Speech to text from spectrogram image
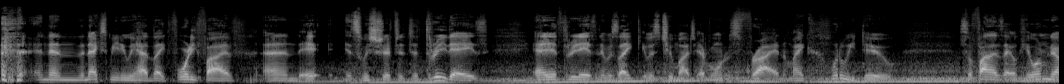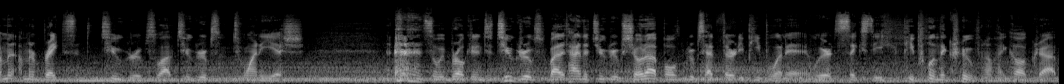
and then the next meeting we had like 45, and it, so we shifted to three days. And I did three days, and it was like, it was too much. Everyone was fried. And I'm like, what do we do? So finally I was like, okay, what I'm going to do, I'm going to break this into two groups. We'll have two groups of 20 ish so we broke it into two groups. By the time the two groups showed up, both groups had 30 people in it, and we were at 60 people in the group. And I'm like, oh crap!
